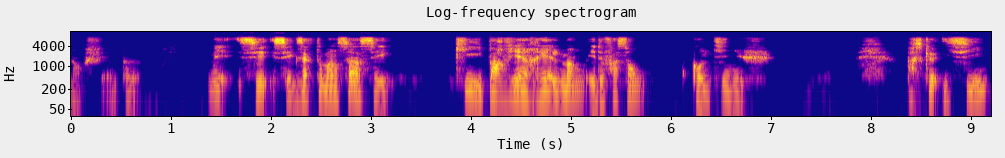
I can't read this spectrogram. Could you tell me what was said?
Non, je suis un peu. Mais c'est exactement ça, c'est qui y parvient réellement et de façon continue. Parce que ici,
